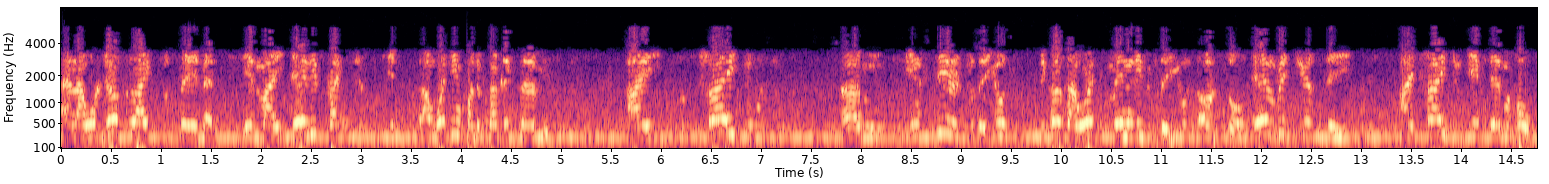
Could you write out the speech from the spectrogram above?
And I would just like to say that in my daily practice, in, I'm working for the public service. I try to um, instill to the youth, because I work mainly with the youth also. Every Tuesday, I try to give them hope.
